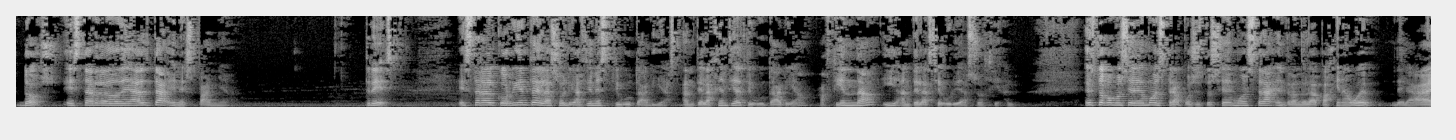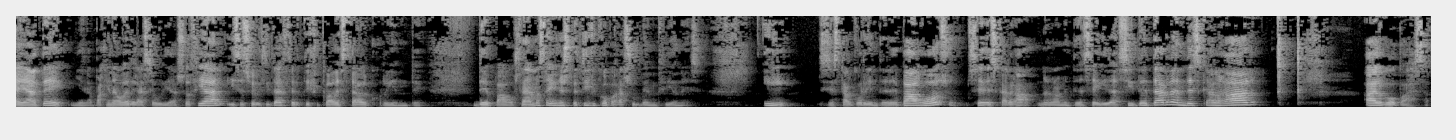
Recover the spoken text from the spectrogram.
Dos, estar dado de alta en España. Tres, estar al corriente de las obligaciones tributarias ante la agencia tributaria, Hacienda y ante la Seguridad Social. ¿Esto cómo se demuestra? Pues esto se demuestra entrando en la página web de la EAT y en la página web de la Seguridad Social y se solicita el certificado de estar al corriente de pagos. Además hay un específico para subvenciones. Y si está al corriente de pagos, se descarga normalmente enseguida. Si te tarda en descargar, algo pasa.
